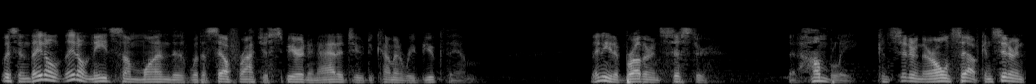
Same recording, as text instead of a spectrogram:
listen, they don't, they don't need someone that, with a self righteous spirit and attitude to come and rebuke them. They need a brother and sister that humbly, considering their own self, considering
